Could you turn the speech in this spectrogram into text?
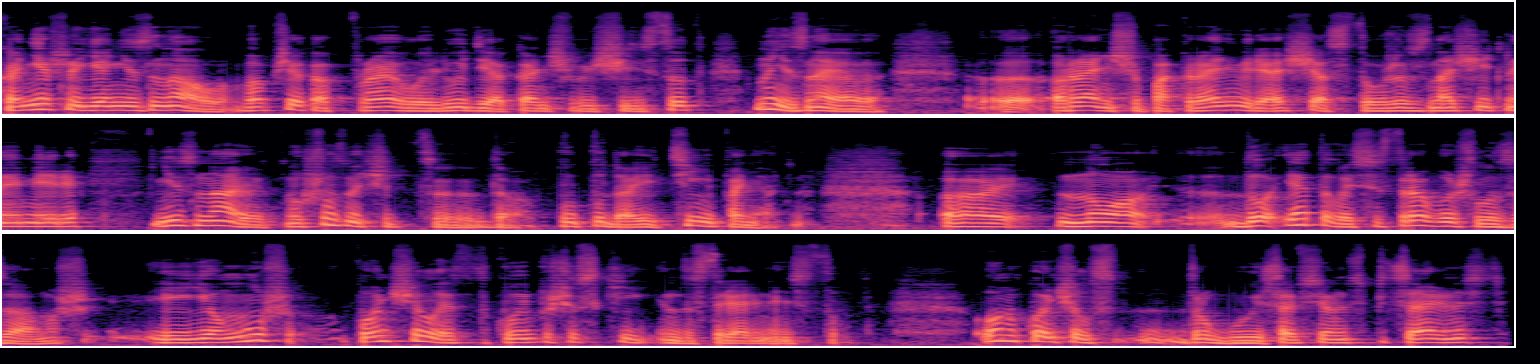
Конечно, я не знал. Вообще, как правило, люди, оканчивающие институт, ну, не знаю, э, раньше, по крайней мере, а сейчас тоже в значительной мере, не знают, ну, что значит, э, да, куда идти, непонятно. А, но до этого сестра вышла замуж, и ее муж кончил этот Куйбышевский индустриальный институт. Он кончил другую совсем специальность,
